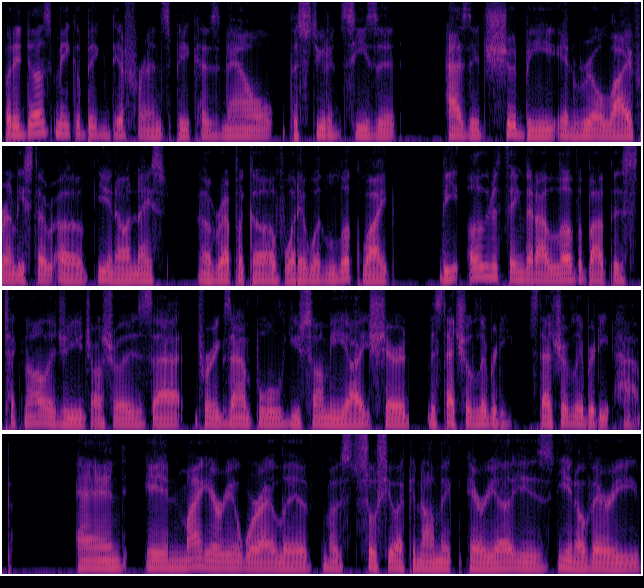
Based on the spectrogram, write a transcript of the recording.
but it does make a big difference because now the student sees it as it should be in real life, or at least a, a you know a nice a replica of what it would look like. The other thing that I love about this technology, Joshua, is that, for example, you saw me, I shared the Statue of Liberty, Statue of Liberty app. And in my area where I live, most socioeconomic area is, you know, very,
